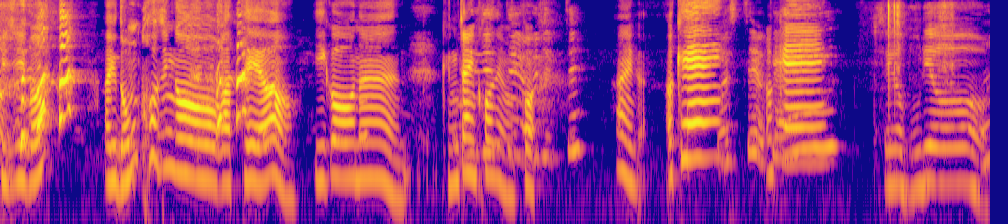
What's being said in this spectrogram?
뒤집어? 아, 이거 너무 커진 것 같아요. 이거는 굉장히 커진 멋있지? 거. 멋있지? 아, 이거 오케이. 멋있지? 오케이. 오케이. 제가 무려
